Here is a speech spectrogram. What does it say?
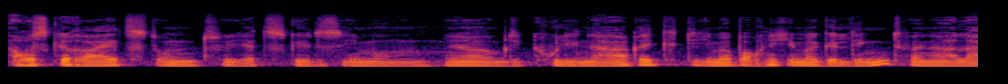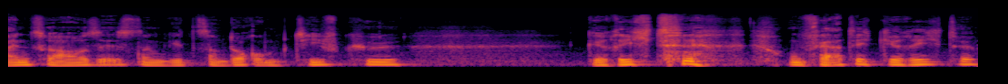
ausgereizt und jetzt geht es ihm um, ja, um die Kulinarik, die ihm aber auch nicht immer gelingt. Wenn er allein zu Hause ist, dann geht es dann doch um Tiefkühlgerichte, um Fertiggerichte.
